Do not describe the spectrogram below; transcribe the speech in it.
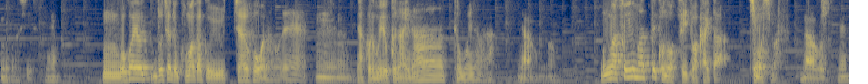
難しいですね。うん、僕はどっちかというと細かく言っちゃう方なので、うん。いや、これも良くないなって思いながら。なるほど。まあそういうのもあって、このツイートは書いた気もします。なるほどですね。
